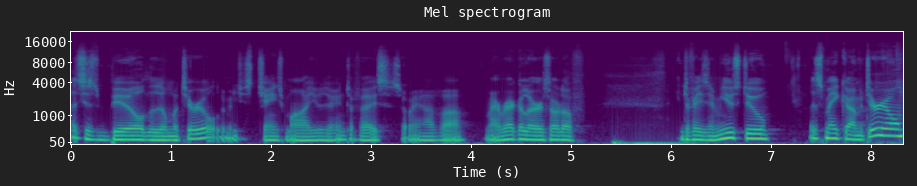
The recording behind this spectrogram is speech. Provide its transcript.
Let's just build a little material. Let me just change my user interface. So I have uh, my regular sort of interface I'm used to. Let's make a material.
